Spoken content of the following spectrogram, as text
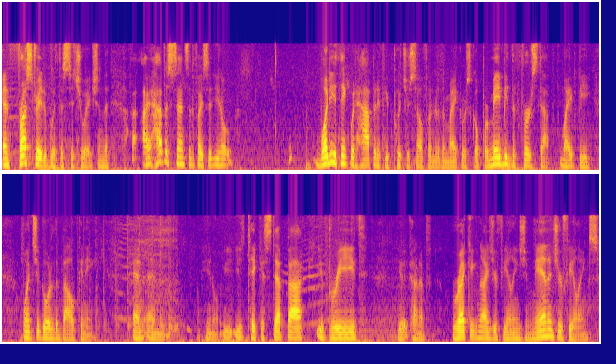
and frustrated with the situation. That I have a sense that if I said, you know, what do you think would happen if you put yourself under the microscope? Or maybe the first step might be once you go to the balcony and, and you know, you, you take a step back, you breathe, you kind of recognize your feelings, you manage your feelings,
